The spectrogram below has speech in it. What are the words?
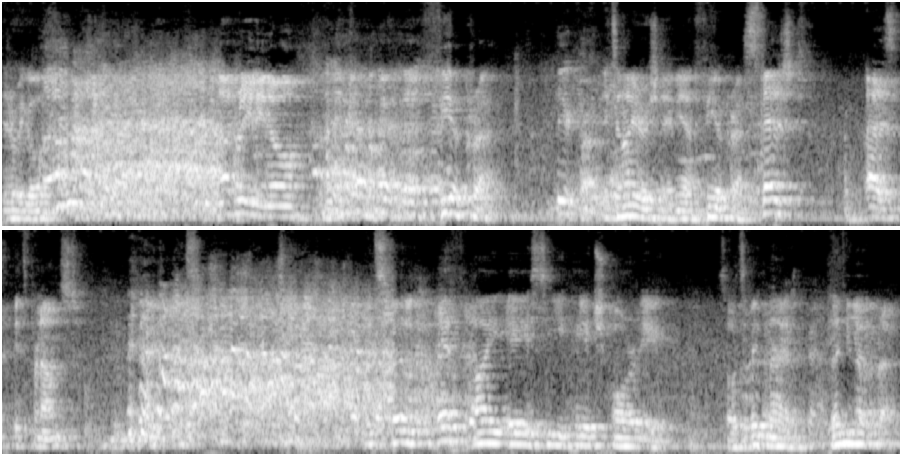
There we go. Not really, no. Fiachra. It's an Irish name, yeah, Fiachra. Spelled as it's pronounced. It's spelled F-I-A-C-H-R-A. So it's a bit mad. Then you have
